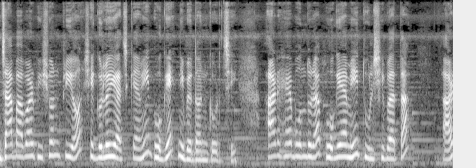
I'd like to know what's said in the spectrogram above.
যা বাবার ভীষণ প্রিয়, সেগুলোই আজকে আমি ভোগে নিবেদন করছি। আর হ্যাঁ বন্ধুরা, ভোগে আমি তুলসী পাতা আর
